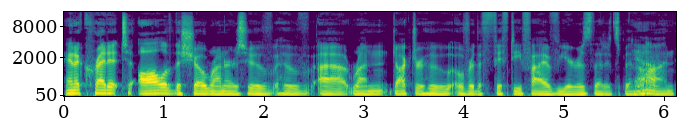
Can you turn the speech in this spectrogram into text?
and a credit to all of the showrunners who've who've uh, run Doctor Who over the 55 years that it's been Yeah. on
